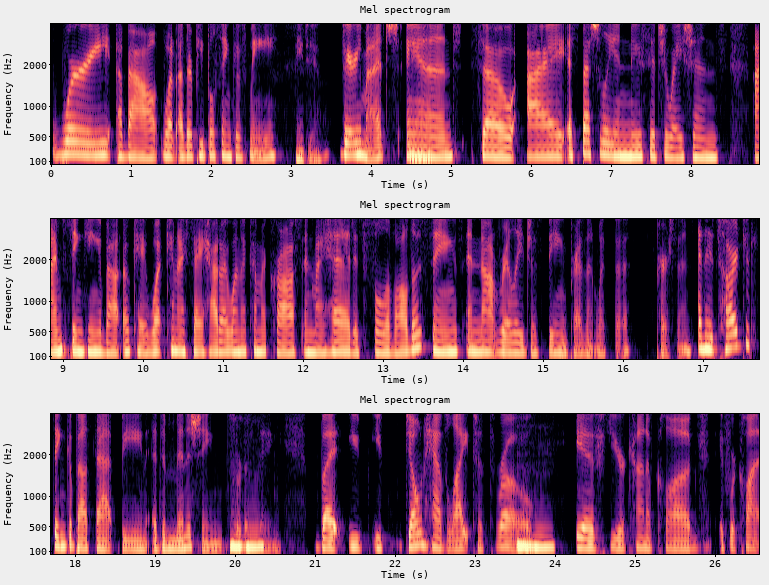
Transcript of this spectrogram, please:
worry about what other people think of me Me too. very much. And so I, especially in new situations, I'm thinking about, okay, what can I say? How do I want to come across? And my head is full of all those things and not really just being present with the person. And it's hard to think about that being a diminishing sort Mm-hmm. of thing, but you you don't have light to throw Mm-hmm. If you're kind of clogged. If we're cl-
